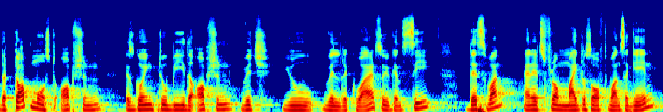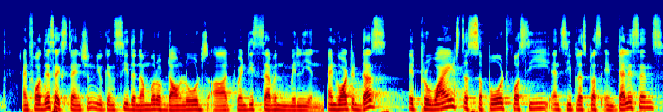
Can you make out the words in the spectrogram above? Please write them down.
the topmost option is going to be the option which you will require. So you can see this one and it's from Microsoft once again and for this extension you can see the number of downloads are 27 million and what it does it provides the support for C and C++ IntelliSense,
